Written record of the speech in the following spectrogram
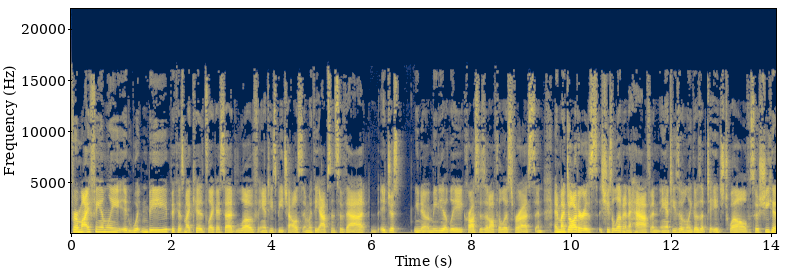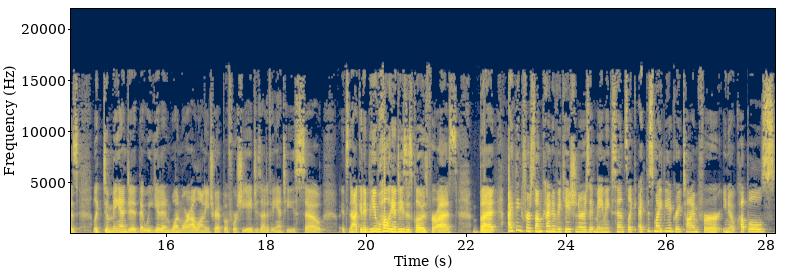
For my family, it wouldn't be because my kids, like I said, love Auntie's Beach House. And with the absence of that, it just you know immediately crosses it off the list for us and and my daughter is she's 11 and a half and auntie's only goes up to age 12 so she has like demanded that we get in one more aulani trip before she ages out of auntie's so it's not going to be while Auntie's is closed for us. But I think for some kind of vacationers, it may make sense. Like this might be a great time for, you know, couples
